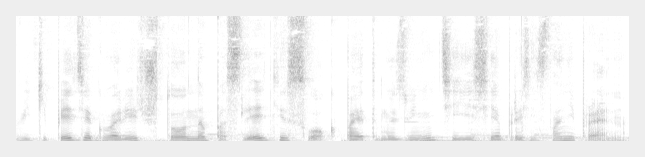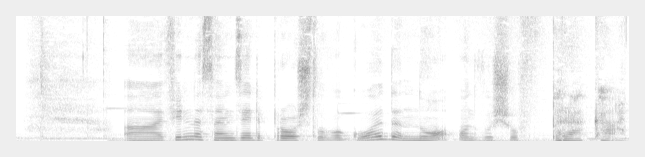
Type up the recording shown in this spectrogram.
Википедия говорит, что на последний слог, поэтому извините, если я произнесла неправильно. А, фильм на самом деле прошлого года, но он вышел в прокат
